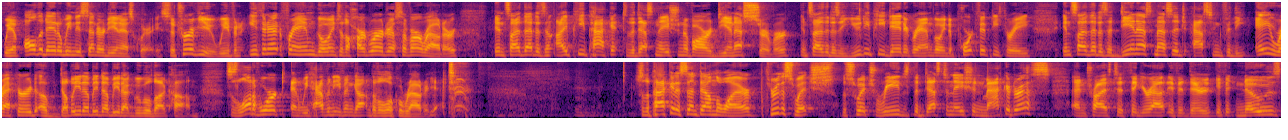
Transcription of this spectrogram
We have all the data we need to send our DNS query. So to review, we have an Ethernet frame going to the hardware address of our router. Inside that is an IP packet to the destination of our DNS server. Inside that is a UDP datagram going to port 53. Inside that is a DNS message asking for the A record of www.google.com. This is a lot of work, and we haven't even gotten to the local router yet. So the packet is sent down the wire through the switch. The switch reads the destination MAC address and tries to figure out if it, there, if it knows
